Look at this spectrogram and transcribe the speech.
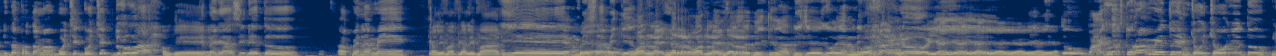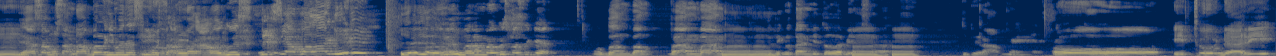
kita pertama gocek gocek dulu lah Oke. kita kasih deh tuh apa namanya Kalimat-kalimat iya yang bisa bikin one liner, one yang liner. bisa bikin hati cewek goyang nih Waduh, iya iya iya iya iya iya. iya. gitu banyak tuh rame tuh yang cowok-cowoknya tuh Hmm. biasa musang kabel gimana sih Musang barang bagus Di siapa lagi nih? Iya iya iya. barang bagus pasti kayak oh bang bang bang bang Hmm. ikut ikutan gitu lah biasa Hmm, hmm. jadi rame Oh, itu dari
